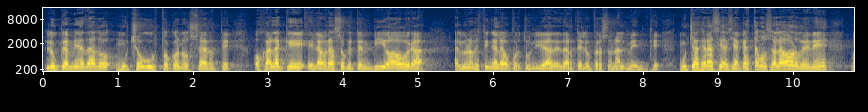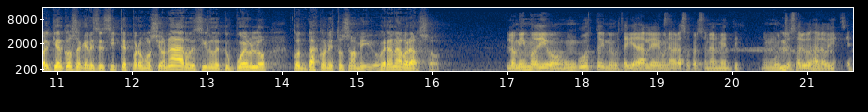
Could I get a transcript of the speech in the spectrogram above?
Luca, me ha dado mucho gusto conocerte. Ojalá que el abrazo que te envío ahora alguna vez tenga la oportunidad de dártelo personalmente. Muchas gracias y acá estamos a la orden, ¿eh? Cualquier cosa que necesites promocionar, decir de tu pueblo, contás con estos amigos. Gran abrazo. Lo mismo digo, un gusto y me gustaría darle un abrazo personalmente. Muchos saludos a la audiencia.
